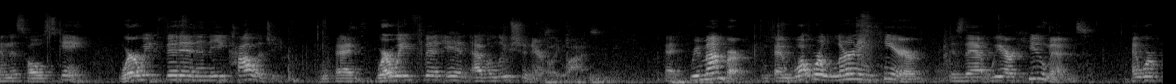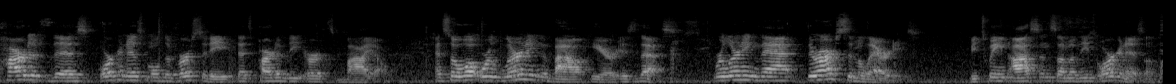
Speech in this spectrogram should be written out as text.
in this whole scheme, where we fit in in the ecology, okay, where we fit in evolutionarily wise. Okay, remember, okay, what we're learning here is that we are humans and we're part of this organismal diversity that's part of the Earth's bio. And so what we're learning about here is this. We're learning that there are similarities between us and some of these organisms.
